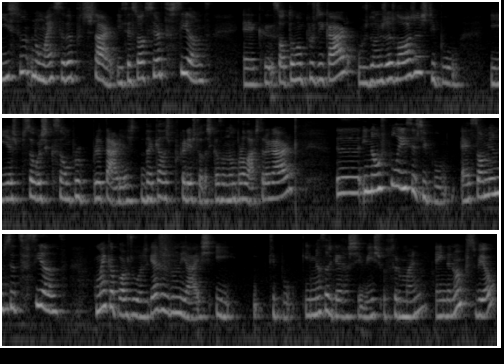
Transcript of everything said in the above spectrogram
isso não é saber protestar, isso é só ser deficiente. É que só estão a prejudicar os donos das lojas, tipo, e as pessoas que são proprietárias daquelas porcarias todas que eles andam para lá estragar, eh, e não os polícias, tipo, é só mesmo ser deficiente. Como é que após duas guerras mundiais e, tipo, imensas guerras civis, o ser humano ainda não percebeu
